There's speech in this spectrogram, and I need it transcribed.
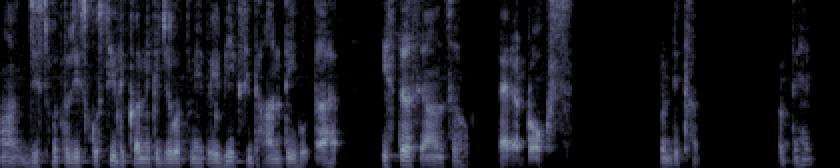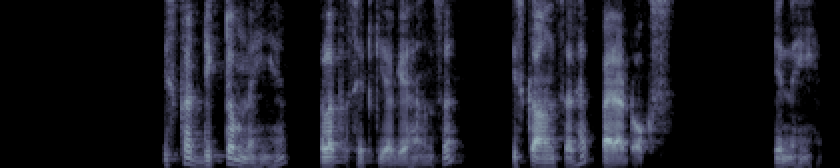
हाँ जिस मतलब जिसको सिद्ध करने की ज़रूरत नहीं तो ये भी एक सिद्धांत ही होता है। इस तरह से आंसर होगा। पैराडॉक्स ट्वेंटी थर्ड करते हैं। इसका डिक्टम नहीं है। गलत सेट किया गया है आंसर। इसका आंसर है पैराडॉक्स। ये नहीं है।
